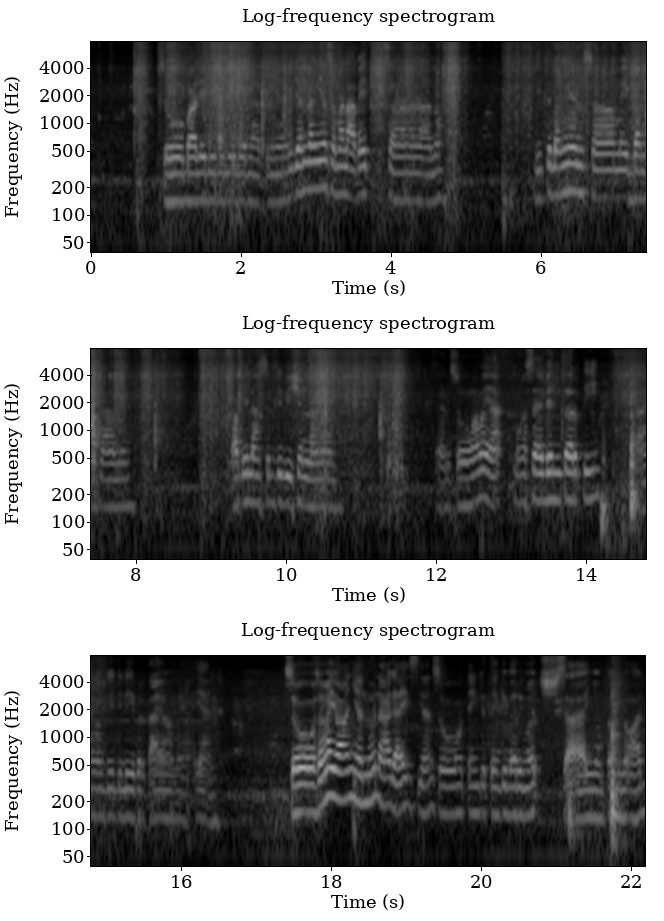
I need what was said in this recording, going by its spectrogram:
So, bali di-deliver natin yan. Diyan lang yan sa malapit, sa ano. Dito lang yan sa may banda sa amin. Kabilang subdivision lang yan. Yan. So, mamaya, mga 7.30, tayo magdi-deliver tayo mamaya. Yan. So, sa ngayon, yan muna guys. Yan. So, thank you, thank you very much sa inyong panonood.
